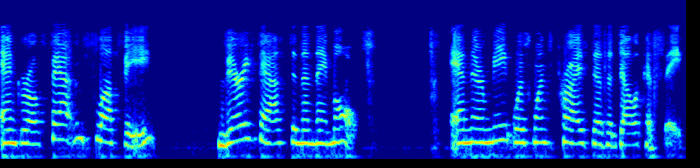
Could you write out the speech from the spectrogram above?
and grow fat and fluffy very fast, and then they molt. And their meat was once prized as a delicacy.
